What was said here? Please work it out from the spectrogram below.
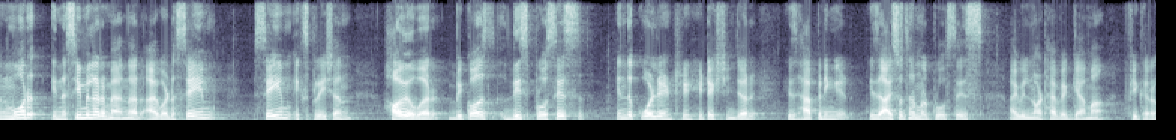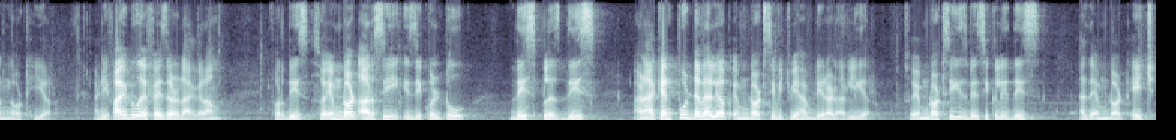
one more in a similar manner I got the same same expression. However, because this process in the cold end heat exchanger is happening is isothermal process, I will not have a gamma figuring out here. And if I do a phasor diagram for this, so m dot RC is equal to this plus this and I can put the value of m dot C which we have derived earlier. So, m dot C is basically this as m dot H.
